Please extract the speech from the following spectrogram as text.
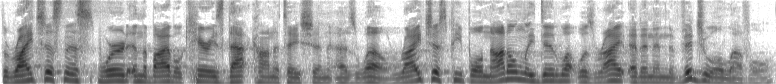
The righteousness word in the Bible carries that connotation as well. Righteous people not only did what was right at an individual level,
